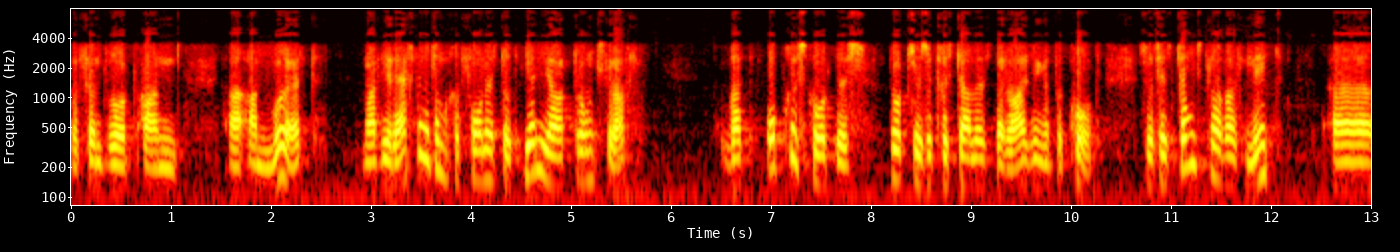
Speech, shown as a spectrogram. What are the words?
bevind word aan uh, aan moord maar die regter het hom gevind tot 1 jaar tronkstraf wat opgeskort is tot soos dit gestel is the rising of the court. So sy tronkstraf was net uh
